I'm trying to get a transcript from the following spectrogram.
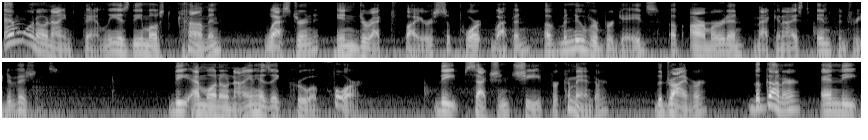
M109 family is the most common Western indirect fire support weapon of maneuver brigades of armored and mechanized infantry divisions. The M109 has a crew of four, the section chief or commander, the driver, the gunner, and the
